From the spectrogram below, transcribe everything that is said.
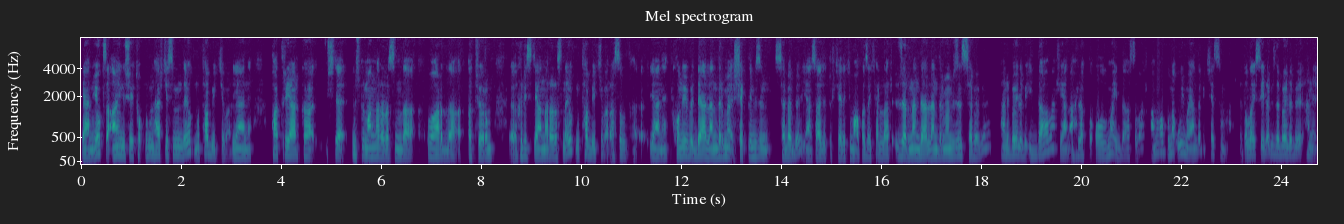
Yani yoksa aynı şey toplumun her kesiminde yok mu? Tabii ki var. Yani patriarka işte Müslümanlar arasında vardı atıyorum Hristiyanlar arasında yok mu? Tabii ki var. Asıl e, yani konuyu değerlendirme şeklimizin sebebi yani sadece Türkiye'deki muhafazakarlar üzerinden değerlendirmemizin sebebi hani böyle bir iddia var. Yani ahlaklı olma iddiası var. Ama buna uymayan da bir kesim var. Dolayısıyla biz de böyle bir hani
